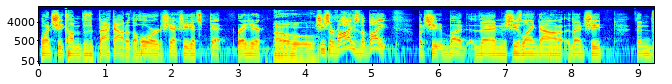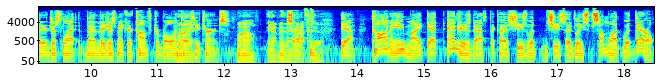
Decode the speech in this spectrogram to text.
when she comes back out of the horde, she actually gets bit right here. Oh. She survives the bite, but she but then she's laying down. Then she then they're just la- then they just make her comfortable until Right. she turns. Well, yeah. I mean, they have to. Yeah, Connie might get Andrea's death because she's with she's at least somewhat with Daryl.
